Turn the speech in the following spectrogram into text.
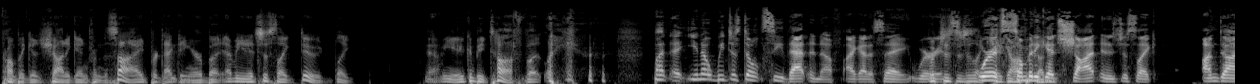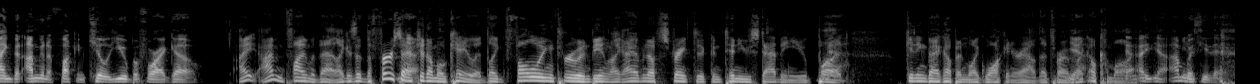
probably gets shot again from the side, protecting her. But I mean, it's just like, dude, like, Yeah. I mean, it can be tough, but like, but uh, you know, we just don't see that enough. I gotta say, where it's, is just like where it's somebody gets shot and it's just like, I'm dying, but I'm gonna fucking kill you before I go. I I'm fine with that. Like I said, the first Yeah. action I'm okay with, like following through and being like, I have enough strength to continue stabbing you, but Yeah. getting back up and like walking her out, that's where I'm Yeah. like, oh come on. Yeah, yeah, I'm with you there.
